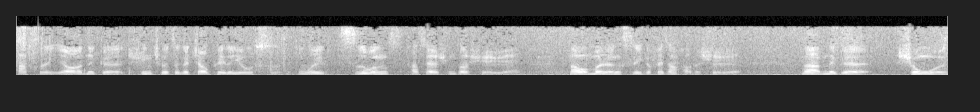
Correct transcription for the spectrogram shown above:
它是要那个寻求这个交配的优势，因为雌蚊它是要寻找血缘，那我们人是一个非常好的血缘，那那个雄蚊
